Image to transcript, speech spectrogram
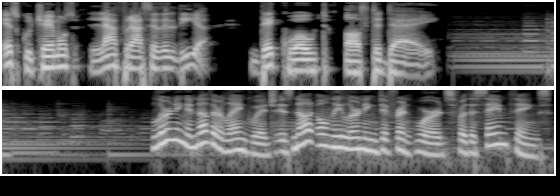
escuchemos la frase del día, the quote of the day. Learning another language is not only learning different words for the same things,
